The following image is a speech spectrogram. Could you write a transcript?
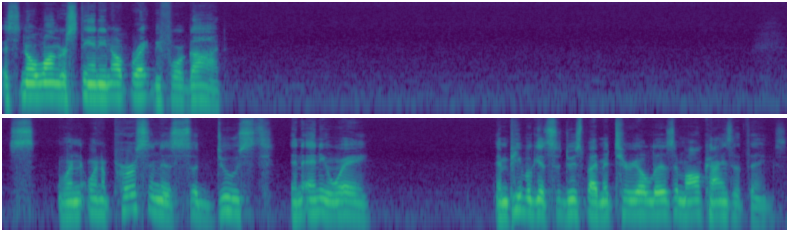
It's no longer standing upright before God. When, when a person is seduced in any way, and people get seduced by materialism, all kinds of things.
